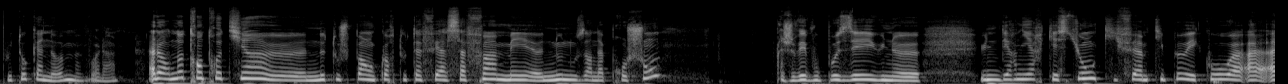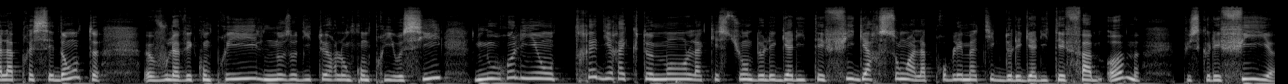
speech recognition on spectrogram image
plutôt qu'un homme. Voilà. Alors, notre entretien euh, ne touche pas encore tout à fait à sa fin, mais euh, nous nous en approchons. Je vais vous poser une, une dernière question qui fait un petit peu écho à, la précédente. Vous l'avez compris, nos auditeurs l'ont compris aussi. Nous relions très directement la question de l'égalité filles-garçons à la problématique de l'égalité femmes-hommes, puisque les filles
